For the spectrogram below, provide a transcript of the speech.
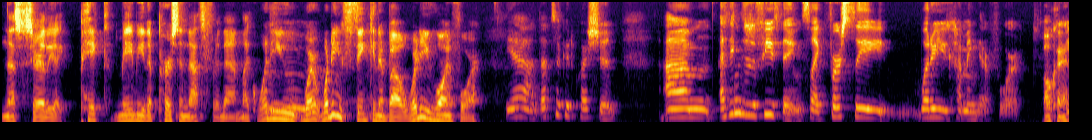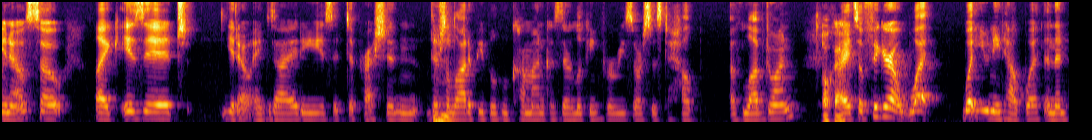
necessarily like pick maybe the person that's for them? Like, what do you, where, what are you thinking about? What are you going for? Yeah, that's a good question. Um, I think there's a few things. Like, firstly, what are you coming there for? Okay. You know, so like, is it you know anxiety? Is it depression? There's a lot of people who come on because they're looking for resources to help a loved one, Okay. right? So figure out what what you need help with, and then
